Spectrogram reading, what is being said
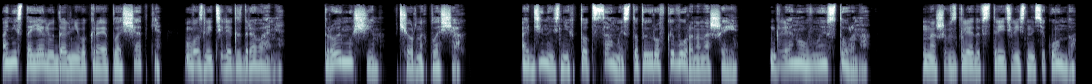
Они стояли у дальнего края площадки, возле телег с дровами. Трое мужчин в черных плащах. Один из них, тот самый, с татуировкой ворона на шее, глянул в мою сторону. Наши взгляды встретились на секунду,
